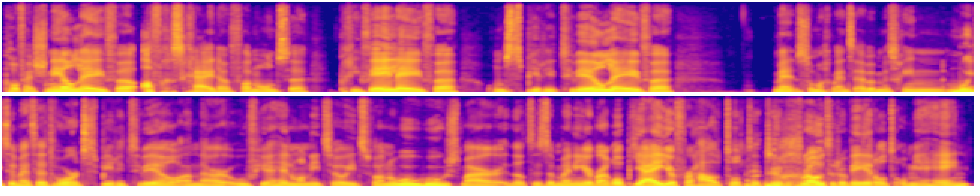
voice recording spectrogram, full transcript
professioneel leven afgescheiden van onze privéleven, ons spiritueel leven. Men, sommige mensen hebben misschien moeite met het woord spiritueel. En daar hoef je helemaal niet zoiets van woehoes. Maar dat is een manier waarop jij je verhoudt tot de, de grotere wereld om je heen.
